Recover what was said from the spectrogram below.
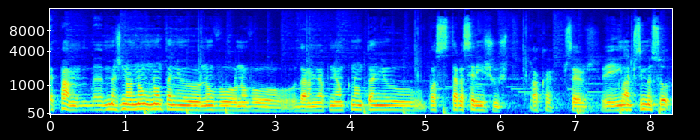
Epá, mas não, não, não tenho. Não vou, não vou dar a minha opinião porque não tenho. Posso estar a ser injusto. Ok. Percebes? E ainda Claro. por cima sou,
